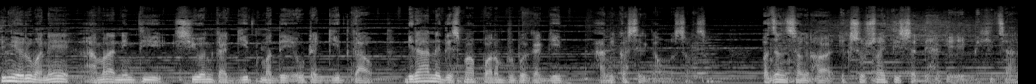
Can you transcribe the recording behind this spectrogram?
तिनीहरू भने हाम्रा निम्ति सियोनका गीत मध्ये एउटा गीत गाओ। बिराने देशमा परमप्रभुका गीत हामी कसरी गाउन सक्छौ? भजन संग्रह एक सौ सैतिस अध्यायको एकदेखि चार।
